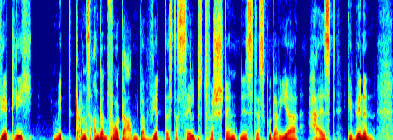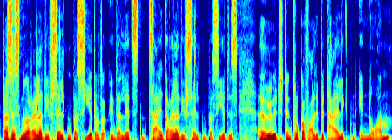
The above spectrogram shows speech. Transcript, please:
wirklich mit ganz anderen Vorgaben. Da wird das, das Selbstverständnis der Scuderia heißt gewinnen. Dass es nur relativ selten passiert oder in der letzten Zeit relativ selten passiert ist, erhöht den Druck auf alle Beteiligten enorm.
